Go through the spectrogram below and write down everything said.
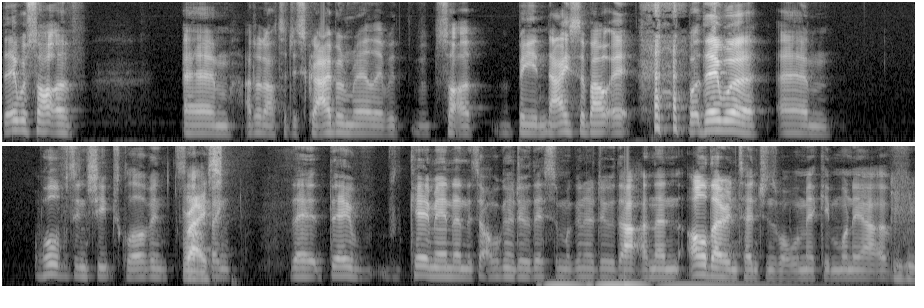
they were sort of, um, I don't know how to describe them really, with, sort of being nice about it, but they were um, wolves in sheep's clothing, sort Right. of thing. They they came in and they said, "Oh, we're going to do this and we're going to do that," and then all their intentions were we're making money out of Mm-hmm.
